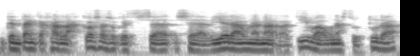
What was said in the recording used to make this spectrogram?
intenta encajar las cosas o que se, adhiera a una narrativa, a una estructura.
